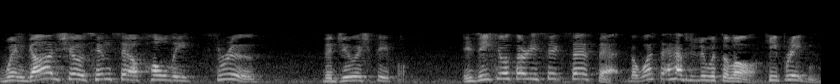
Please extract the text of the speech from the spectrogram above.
when God shows himself holy through the Jewish people. Ezekiel 36 says that. But what's that have to do with the law? Keep reading.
